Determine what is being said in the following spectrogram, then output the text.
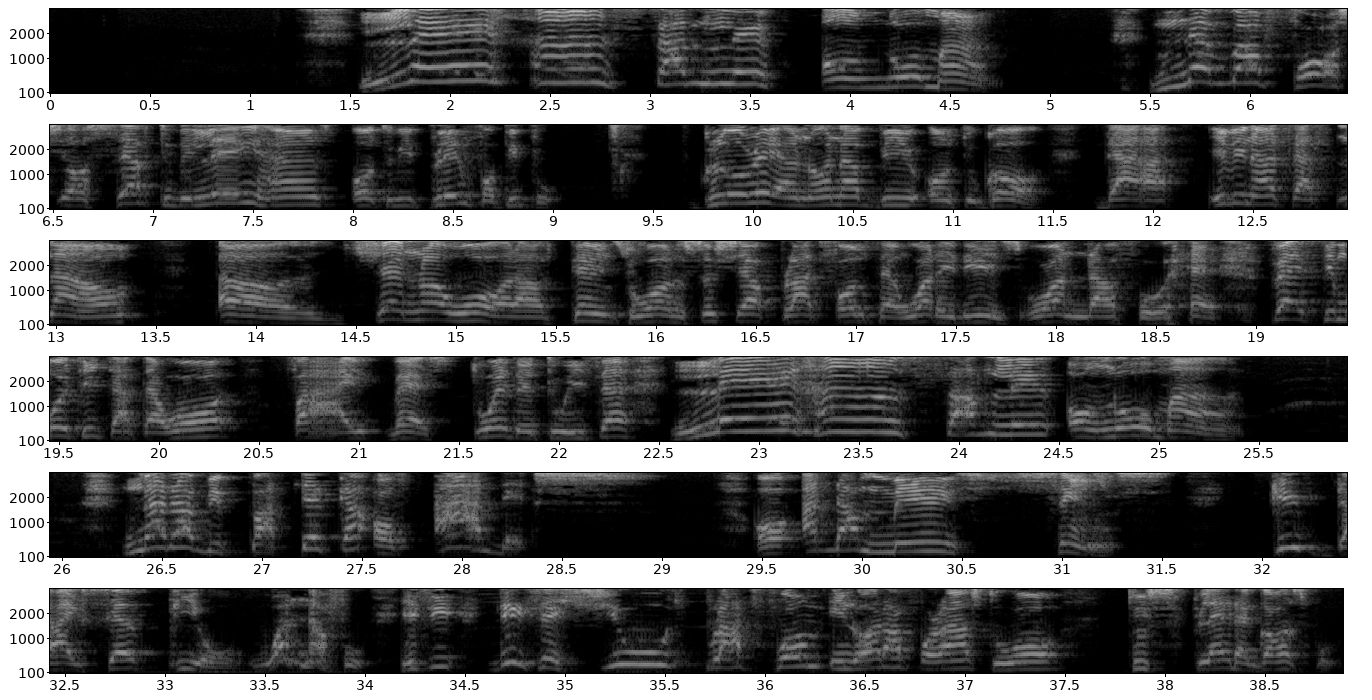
Lay hands sadly on no man. Never force yourself to be laying hands or to be praying for people. Glory and honor be unto God. That even as us now, uh, general world have turned turn to all the social platforms and what it is. Wonderful. First Timothy chapter 1, 5, verse 22. He said, Lay hands sadly on no man, neither be partaker of others or other men's sins keep thyself pure. Wonderful. You see, this is a huge platform in order for us to all to spread the gospel.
